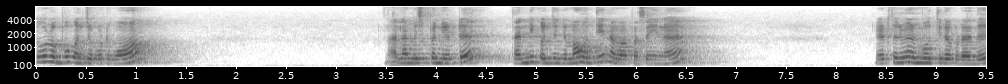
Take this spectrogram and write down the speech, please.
தூள் உப்பு கொஞ்சம் போட்டுக்குவோம். நல்லா மிக்ஸ் பண்ணிவிட்டு தண்ணி கொஞ்சம் கொஞ்சமாக ஊற்றி நம்ம பசையணும். எடுத்துனுமே ரொம்ப ஊற்றிடக்கூடாது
